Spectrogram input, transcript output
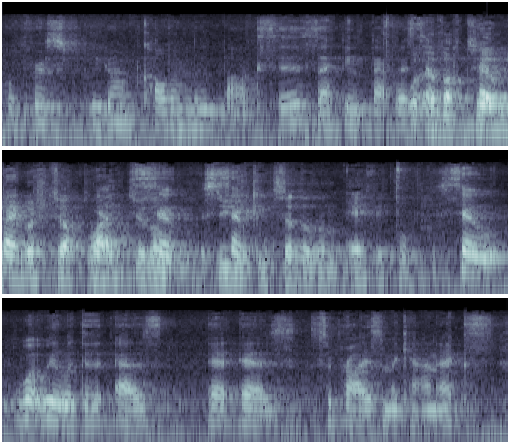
Well, first, we don't call them loot boxes. I think that was whatever a, term but, but, you wish to apply yeah, to them. So, do so, you consider them ethical? So, what we look at as as surprise mechanics.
